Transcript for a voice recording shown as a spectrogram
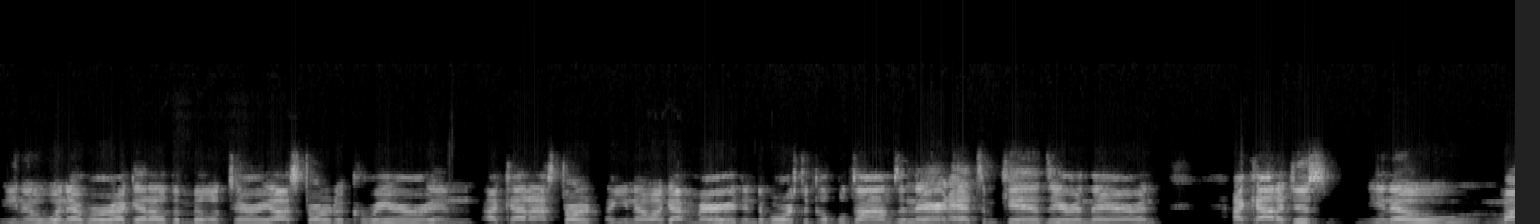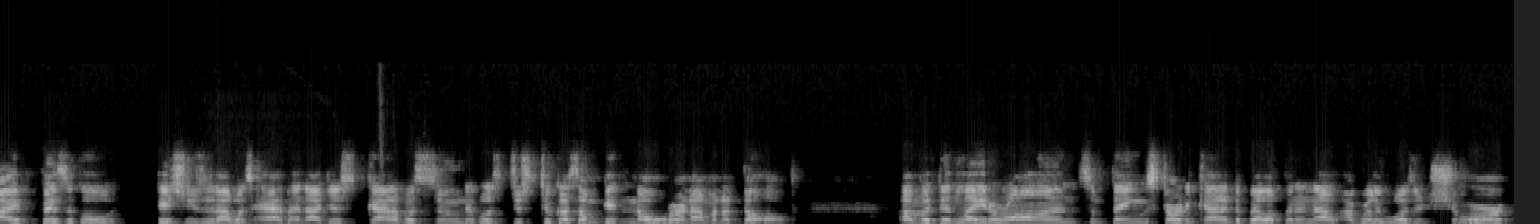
You know, whenever I got out of the military, I started a career, and I kind of started. You know, I got married and divorced a couple times in there, and had some kids here and there, and I kind of just, you know, my physical issues that I was having, I just kind of assumed it was just because I'm getting older and I'm an adult. Uh, hmm. But then later on, some things started kind of developing, and I, I really wasn't sure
